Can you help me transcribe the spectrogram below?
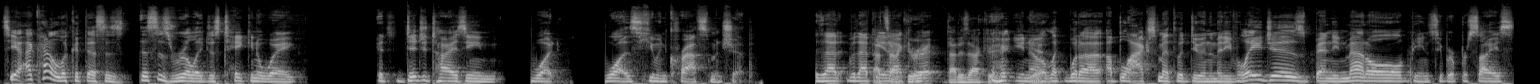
See, I kind of look at this as this is really just taking away, it's digitizing what was human craftsmanship. Is that would that be accurate? accurate? That is accurate. you know, yeah. like what a, a, blacksmith would do in the medieval ages, bending metal, being super precise.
